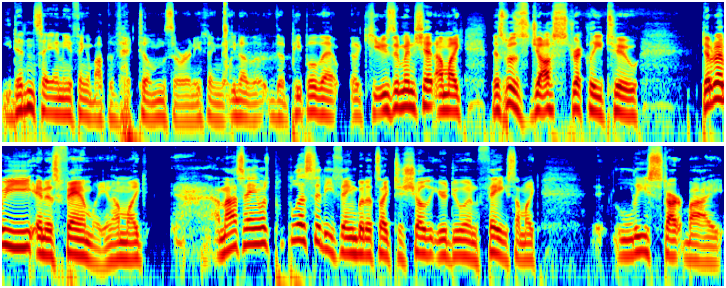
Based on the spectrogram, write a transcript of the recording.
he didn't say anything about the victims or anything that, you know, the, the people that accuse him and shit. I'm like, this was just strictly to WWE and his family. And I'm like, I'm not saying it was publicity thing, but it's like to show that you're doing face. I'm like, at least start by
